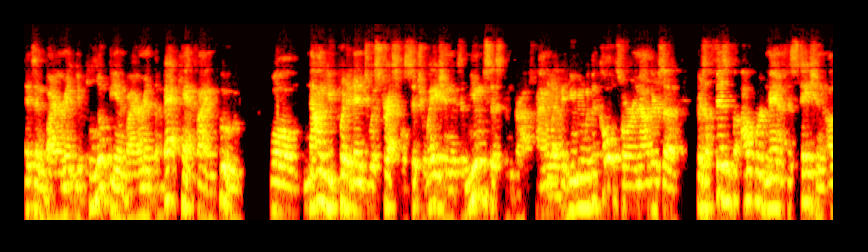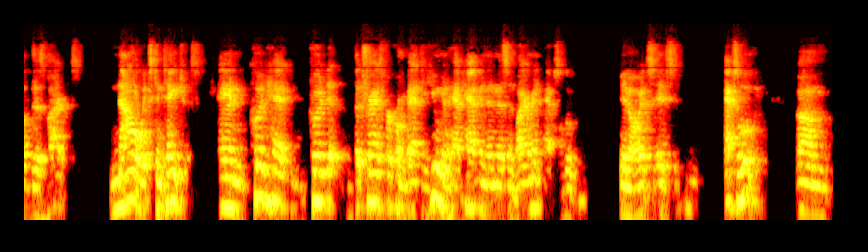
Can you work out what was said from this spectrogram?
its environment, you pollute the environment, the bat can't find food. Well, now you put it into a stressful situation. Its immune system drops, kind of like a human with a cold sore. And now there's a there's a physical outward manifestation of this virus. Now it's contagious. And could have could the transfer from bat to human have happened in this environment? Absolutely. You know, it's it's absolutely. Um,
